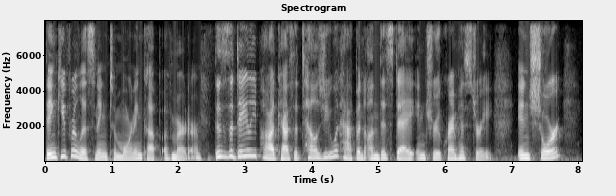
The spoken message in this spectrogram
Thank you for listening to Morning Cup of Murder. This is a daily podcast that tells you what happened on this day in true crime history. In short,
